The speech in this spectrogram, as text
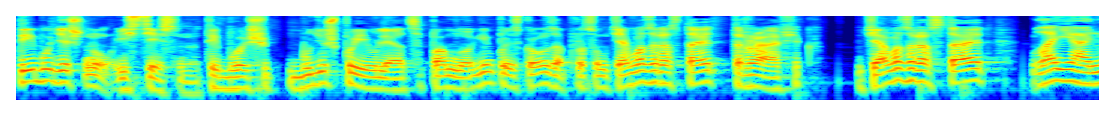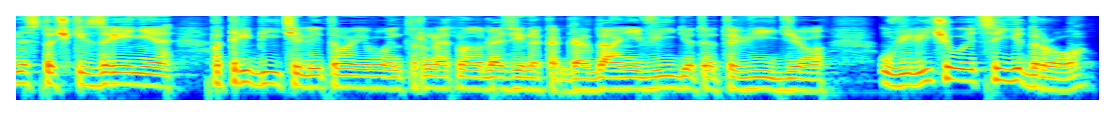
ты будешь, ну, естественно, ты больше будешь появляться по многим поисковым запросам. У тебя возрастает трафик, у тебя возрастает лояльность с точки зрения потребителей твоего интернет-магазина, когда они видят это видео. Увеличивается ядро,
